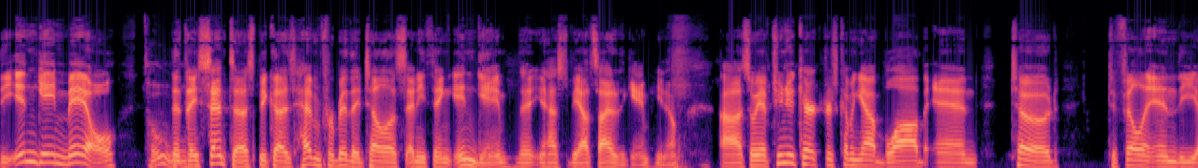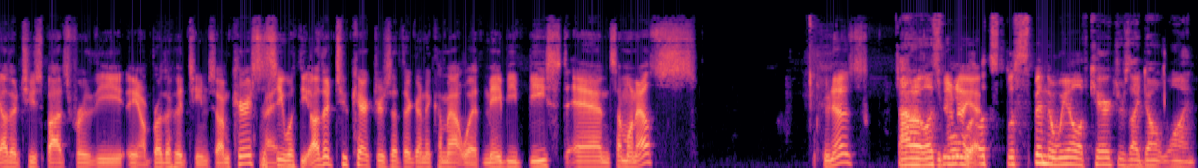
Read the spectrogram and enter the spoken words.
the in-game mail Oh. that they sent us because heaven forbid they tell us anything in game that it has to be outside of the game, you know. Uh, so we have two new characters coming out, Blob and Toad, to fill in the other two spots for the you know Brotherhood team. So I'm curious to Right. see what the other two characters that they're going to come out with. Maybe Beast and someone else. Who knows? I don't know. Let's don't know well, yet. let's let's spin the wheel of characters I don't want.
